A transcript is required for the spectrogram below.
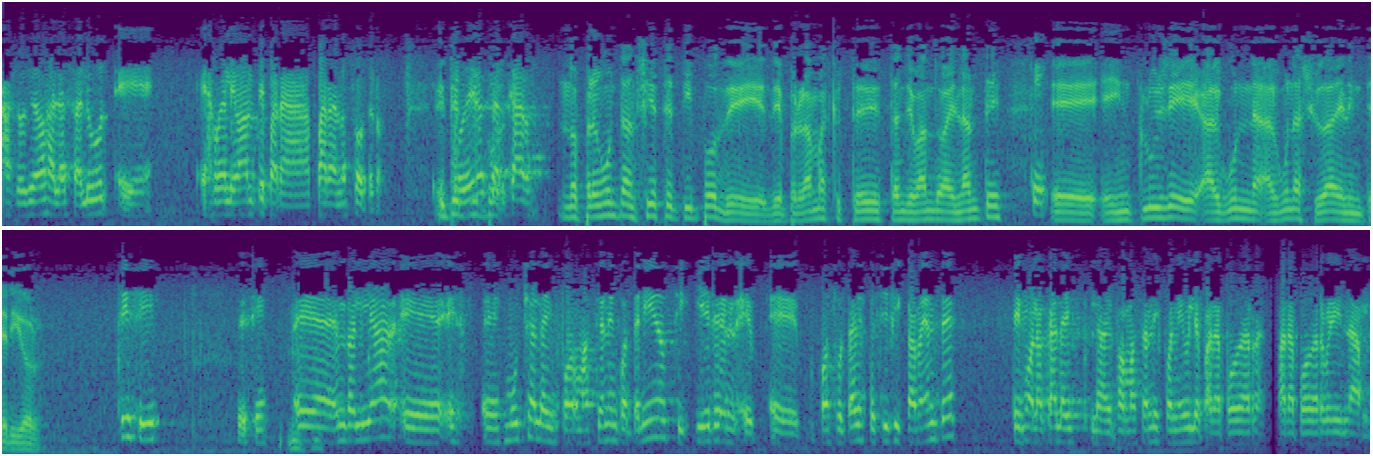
asociados a la salud es relevante para, para nosotros. Este poder acercar. Nos preguntan si este tipo de, de programas que ustedes están llevando adelante incluye alguna, alguna ciudad del interior. Sí, sí, sí, sí. Eh, en realidad eh, es, mucha la información en contenido. Si quieren eh, consultar específicamente, tengo acá la, información disponible para poder para poder brindarles.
